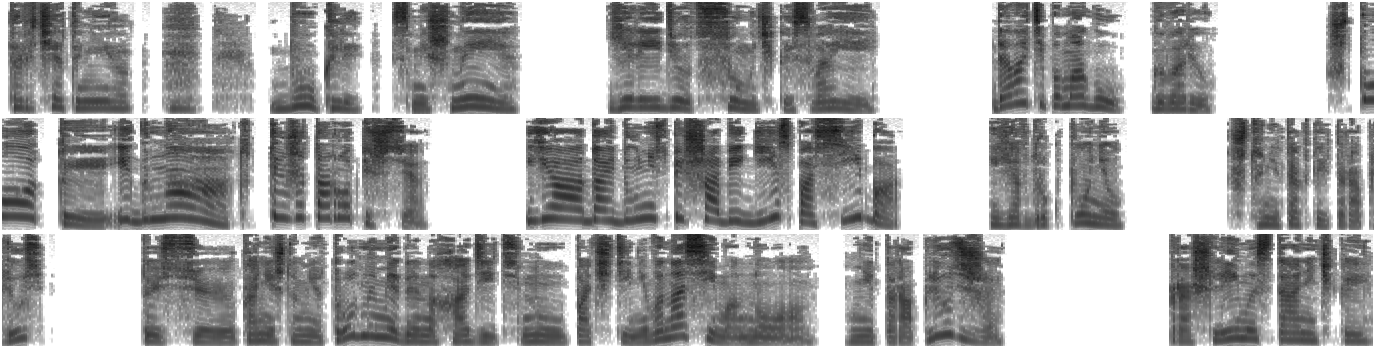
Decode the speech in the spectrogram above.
торчат у нее букли смешные. Еле идет с сумочкой своей. «Давайте помогу», — говорю. «Что ты, Игнат, ты же торопишься. Я дойду не спеша, беги, спасибо». И я вдруг понял, что не так-то и тороплюсь. То есть, э, конечно, мне трудно медленно ходить, ну, почти невыносимо, но не тороплюсь же. Прошли мы с Танечкой,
